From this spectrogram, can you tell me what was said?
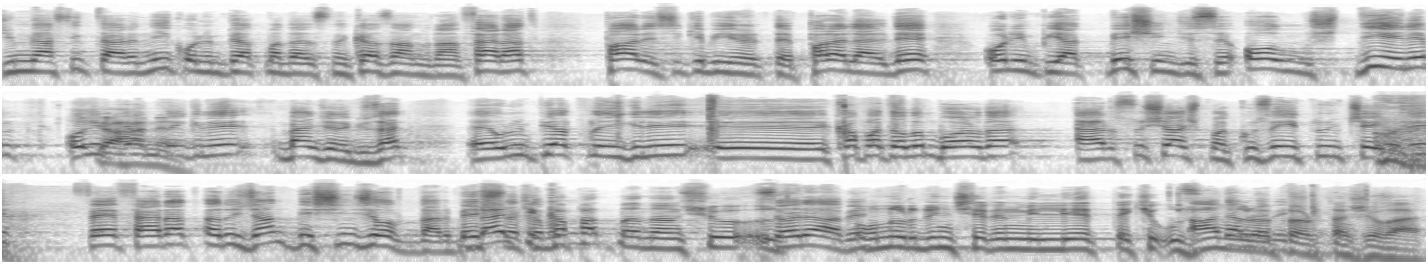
Jimnastik tarihinin ilk olimpiyat madalyasını kazandıran Ferhat Paris 2024'te paralelde olimpiyat beşincisi olmuş diyelim. Olimpiyatla Şahane. ilgili bence de güzel. Ee, olimpiyatla ilgili e, kapatalım. Bu arada Ersu Şaşma, Kuzey Tunçekli ve Ferhat Arıcan 5. oldular. 5 Belki kapatmadan şu Söyle abi. Onur Dinçer'in Milliyetteki uzun Adem de röportajı var.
